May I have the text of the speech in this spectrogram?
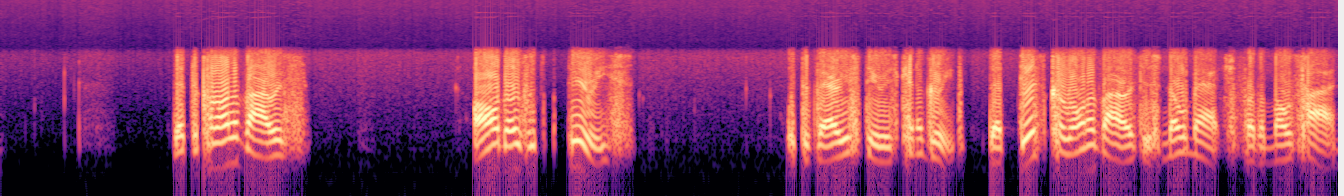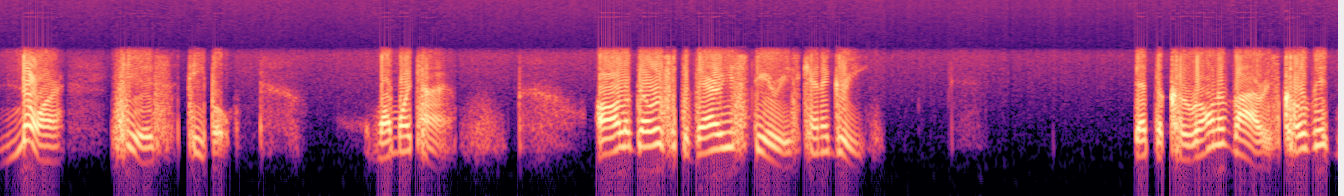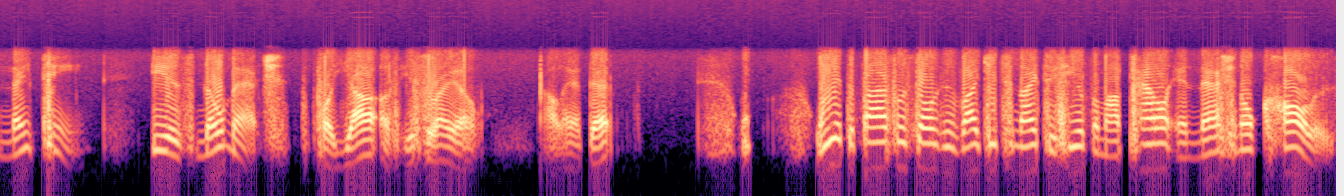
that the coronavirus, all those with theories, with the various theories, can agree that this coronavirus is no match for the Most High, nor his people. One more time. All of those with the various theories can agree that the coronavirus, COVID 19, is no match for Yah of Israel. I'll add that. We at the Five Stones invite you tonight to hear from our panel and national callers.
